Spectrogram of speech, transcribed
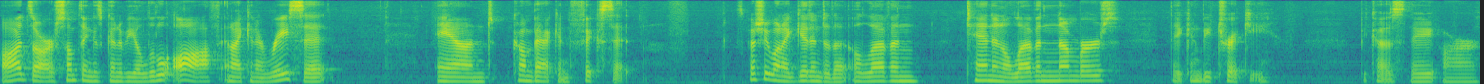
odds are something is going to be a little off, and I can erase it and come back and fix it. Especially when I get into the 11, 10, and 11 numbers, they can be tricky because they are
